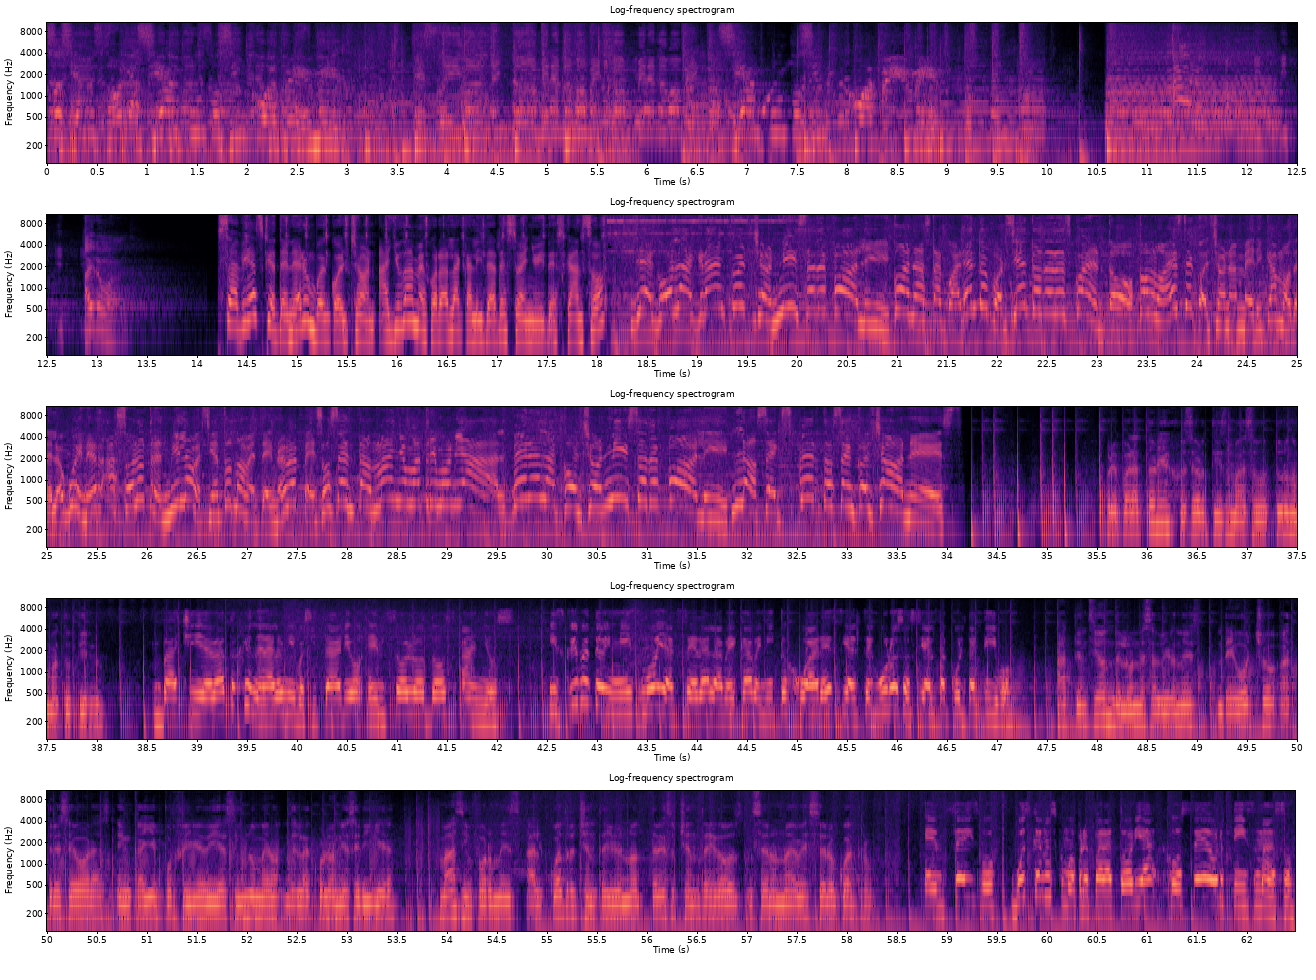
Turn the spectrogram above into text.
Estamos haciendo historia 100.5 FM. Estoy volviendo, mira cómo vengo, mira cómo vengo. 100.5 FM. Ahí nomás. ¿Sabías que tener un buen colchón ayuda a mejorar la calidad de sueño y descanso? Llegó la gran colchoniza de Poli, con hasta 40% de descuento. Como este colchón América modelo Winner a solo 3,999 pesos en tamaño matrimonial. Ven a la colchoniza de Poli, los expertos en colchones. Preparatoria José Ortiz Mazo, turno matutino. Bachillerato General Universitario en solo dos años. Inscríbete hoy mismo y accede a la beca Benito Juárez y al Seguro Social Facultativo. Atención de lunes a viernes de 8 a 13 horas en calle Porfirio Díaz sin número de la colonia Cerillera. Más informes al 481-382-0904. En Facebook, búscanos como Preparatoria José Ortiz Mazo.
